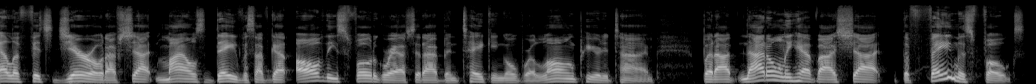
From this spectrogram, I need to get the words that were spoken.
Ella Fitzgerald. I've shot Miles Davis. I've got all these photographs that I've been taking over a long period of time. But I not only have I shot the famous folks,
